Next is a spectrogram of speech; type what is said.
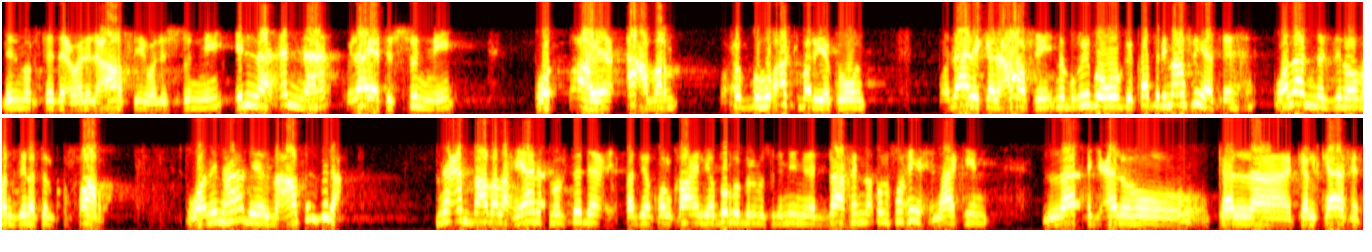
للمبتدع وللعاصي وللسني إلا أن ولاية السني والطائع أعظم وحبه أكبر يكون. وذلك العاصي نبغضه بقدر معصيته ولا ننزله منزلة الكفار. ومن هذه المعاصي البدع. نعم بعض الأحيان المبتدع قد يقول قائل يضر بالمسلمين من الداخل نقول صحيح لكن لا تجعله كالكافر.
